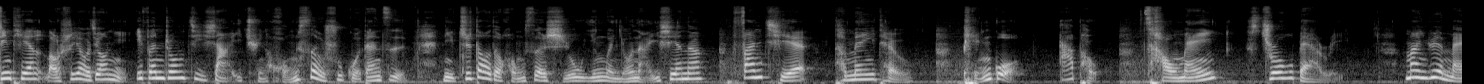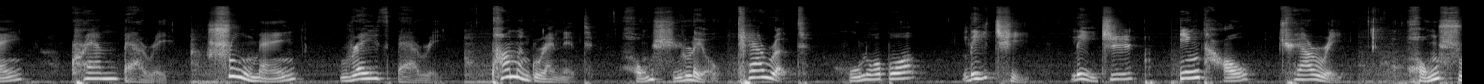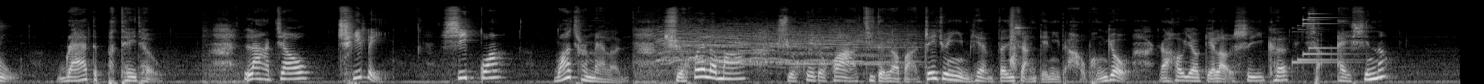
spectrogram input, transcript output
今天老师要教你一分钟记下一群红色蔬果单字。你知道的红色食物英文有哪一些呢？番茄 （tomato）、苹果 （apple）、草莓 （strawberry）、蔓越莓 （cranberry）、树莓 （raspberry）、pomegranate（ 红石榴）、carrot（ 胡萝卜）、lychee（ 荔枝）、樱桃 （cherry）、红薯。Red potato，辣椒 chili，西瓜 watermelon，学会了吗？学会的话，记得要把这卷影片分享给你的好朋友，然后要给老师一颗小爱心哦。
